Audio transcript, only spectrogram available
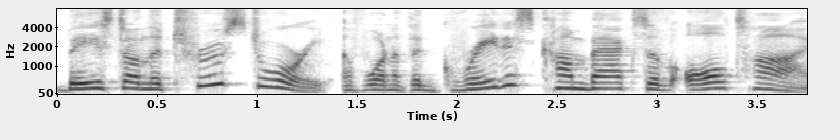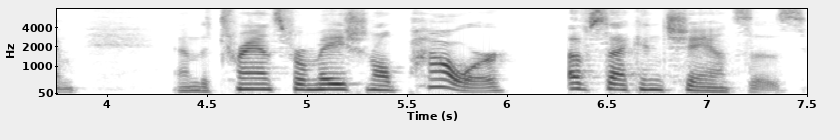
based on the true story of one of the greatest comebacks of all time and the transformational power of second chances.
